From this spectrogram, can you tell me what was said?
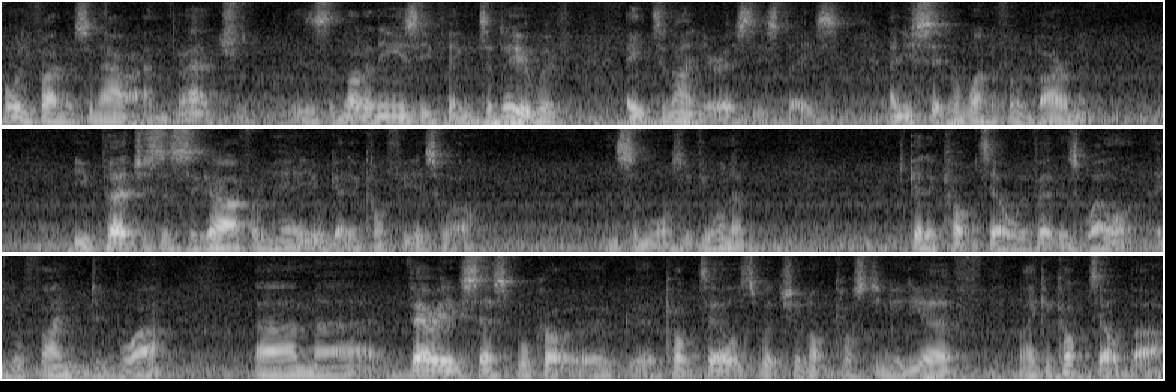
45 minutes an hour, and that is not an easy thing to do with eight to nine euros these days. And you sit in a wonderful environment. You purchase a cigar from here, you'll get a coffee as well, and some water. If you want to get a cocktail with it as well, you'll find Dubois. Um, uh, very accessible co- uh, cocktails, which are not costing you the earth like a cocktail bar,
